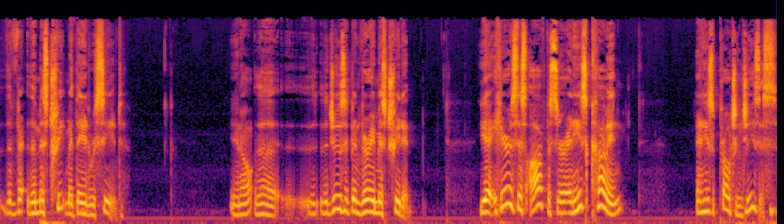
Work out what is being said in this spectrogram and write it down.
the the mistreatment they had received. You know, the the Jews had been very mistreated. Yet here's this officer, and he's coming, and he's approaching Jesus.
